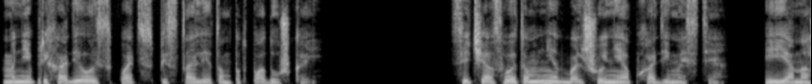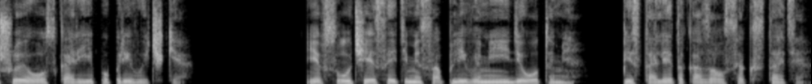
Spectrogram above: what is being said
мне приходилось спать с пистолетом под подушкой. Сейчас в этом нет большой необходимости, и я ношу его скорее по привычке. И в случае с этими сопливыми идиотами пистолет оказался кстати.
